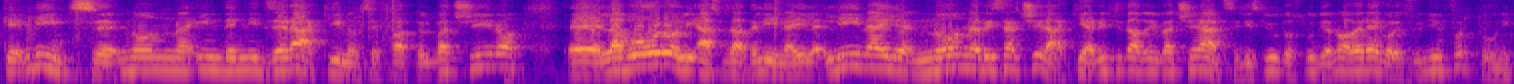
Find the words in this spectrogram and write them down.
che l'Inps non indennizzerà chi non si è fatto il vaccino, eh, lavoro, li, ah, scusate, l'INAIL, l'INAIL non risarcirà chi ha rifiutato di vaccinarsi, l'istituto studia nuove regole sugli infortuni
